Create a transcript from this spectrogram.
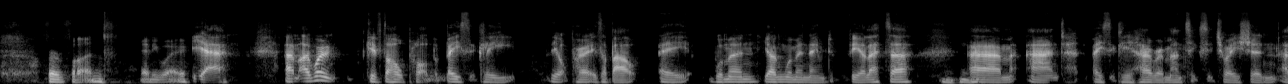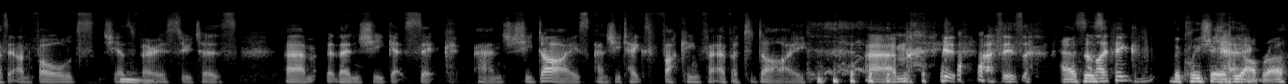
for fun. Anyway. yeah um, i won't give the whole plot but basically the opera is about a woman young woman named violetta Mhm. um, and basically her romantic situation as it unfolds. She has Mm. various suitors, um, but then she gets sick and she dies, and she takes fucking forever to die. Um, as is, As is I think, the cliche of the opera.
